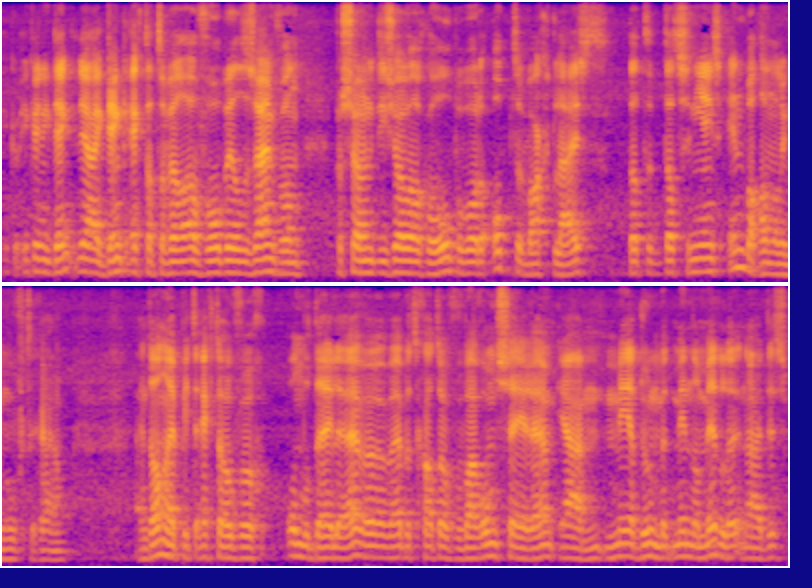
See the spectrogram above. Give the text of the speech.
ik, ik, ik, denk, ja, ik denk echt dat er wel al voorbeelden zijn van personen die zo al geholpen worden op de wachtlijst, dat, dat ze niet eens in behandeling hoeven te gaan. En dan heb je het echt over onderdelen. Hè? We, we hebben het gehad over waarom CRM. Ja, meer doen met minder middelen. Nou, het is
